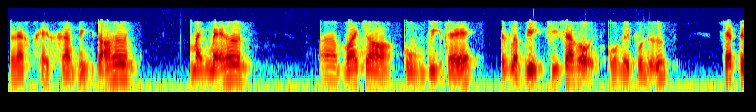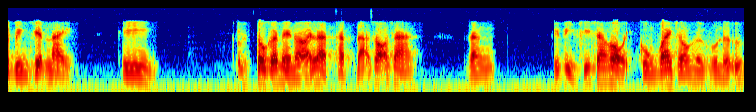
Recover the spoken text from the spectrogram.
là phải khẳng định rõ hơn mạnh mẽ hơn uh, vai trò cùng vị thế tức là vị trí xã hội của người phụ nữ xét từ bình diện này thì tôi có thể nói là thật đã rõ ràng rằng cái vị trí xã hội cùng vai trò người phụ nữ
